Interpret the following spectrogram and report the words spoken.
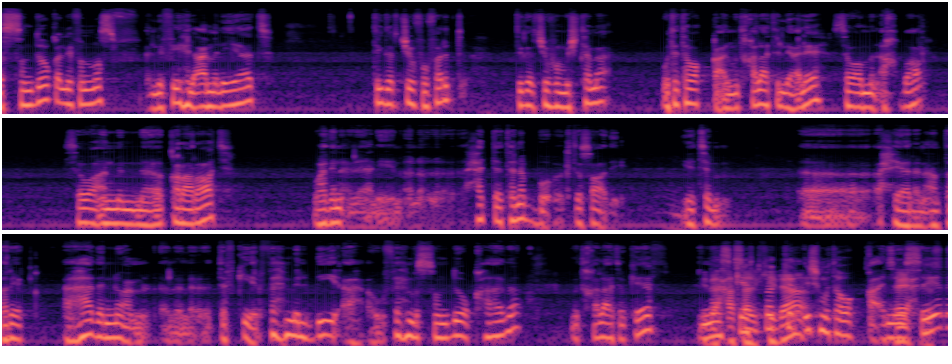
الصندوق اللي في النصف اللي فيه العمليات تقدر تشوفه فرد تقدر تشوفه مجتمع وتتوقع المدخلات اللي عليه سواء من أخبار سواء من قرارات. وهذه يعني حتى تنبؤ اقتصادي يتم أحيانا عن طريق هذا النوع من التفكير. فهم البيئة أو فهم الصندوق هذا مدخلاته كيف الناس كيف تفكر؟ إيش متوقع إنه يصير؟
